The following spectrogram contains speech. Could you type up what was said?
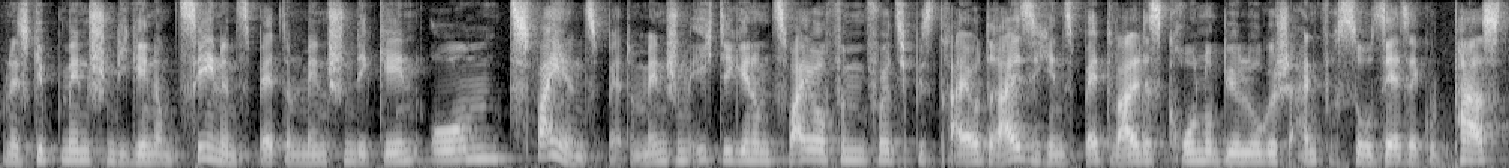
Und es gibt Menschen, die gehen um 10 ins Bett und Menschen, die gehen um 2 ins Bett. Und Menschen wie ich, die gehen um 2.45 Uhr bis 3.30 Uhr ins Bett, weil das chronobiologisch einfach so sehr, sehr gut passt.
